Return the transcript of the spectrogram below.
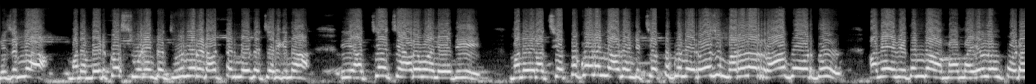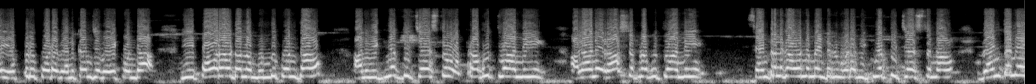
నిజంగా మన మెడికల్ స్టూడెంట్ జూనియర్ డాక్టర్ మీద జరిగిన ఈ అత్యాచారం అనేది మనం ఇలా చెప్పుకోవడం కాదండి. చెప్పుకునే రోజు మరలా రాకూడదు అనే విధంగా మా మహిళలు కూడా ఎప్పుడు కూడా వెనకంజ వేయకుండా ఈ పోరాటంలో ముందుకుంటాం అని విజ్ఞప్తి చేస్తూ ప్రభుత్వాన్ని అలానే రాష్ట్ర ప్రభుత్వాన్ని సెంట్రల్ గవర్నమెంట్ కూడా విజ్ఞప్తి చేస్తున్నాం. వెంటనే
